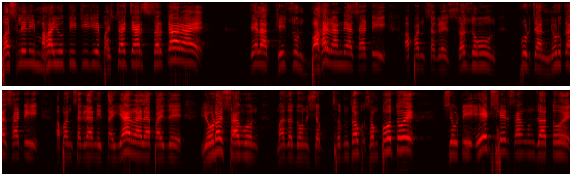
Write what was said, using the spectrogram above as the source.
बसलेली महायुतीची जे भ्रष्टाचार सरकार आहे त्याला खेचून बाहेर आणण्यासाठी आपण सगळे सज्ज होऊन पुढच्या निवडणुकासाठी आपण सगळ्यांनी तयार राहिला पाहिजे. एवढंच सांगून माझा दोन शब्द संप- संपवतोय. शेवटी एक शेर सांगून जातोय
